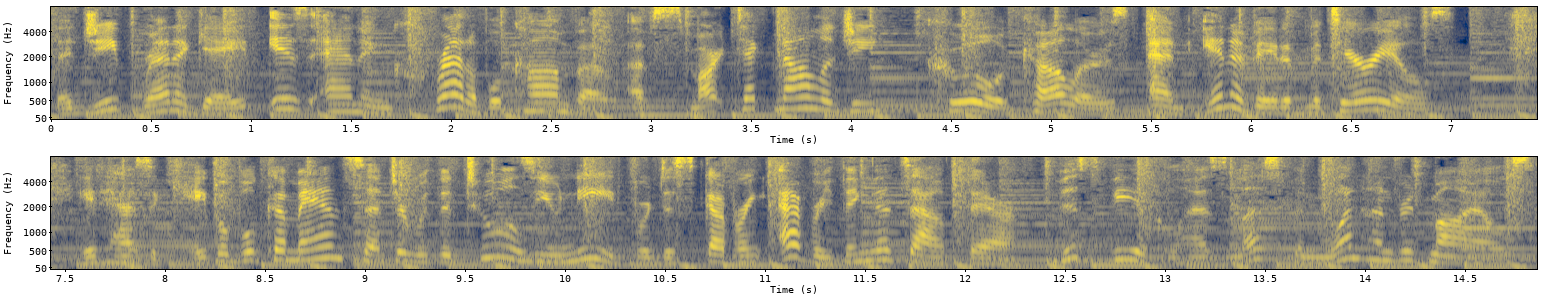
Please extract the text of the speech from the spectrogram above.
The Jeep Renegade is an incredible combo of smart technology, cool colors, and innovative materials. It has a capable command center with the tools you need for discovering everything that's out there. This vehicle has less than 100 miles.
